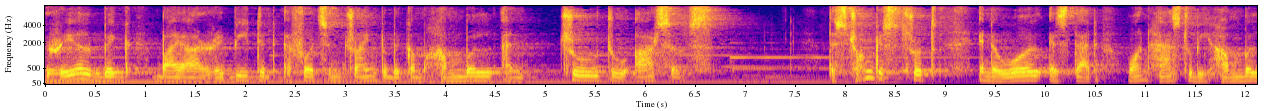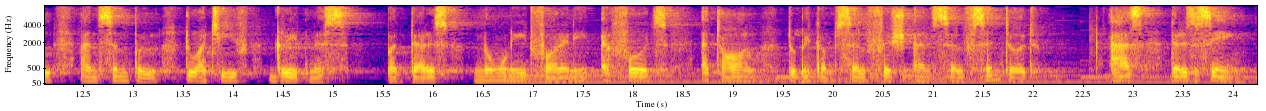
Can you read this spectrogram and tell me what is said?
real big by our repeated efforts in trying to become humble and true to ourselves. The strongest truth in the world is that one has to be humble and simple to achieve greatness but there is no need for any efforts at all to become selfish and self-centered. As there is a saying,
